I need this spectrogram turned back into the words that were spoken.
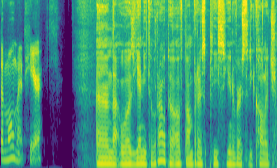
the moment here. And that was Jenita Rauta of Tampere's Police University College.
